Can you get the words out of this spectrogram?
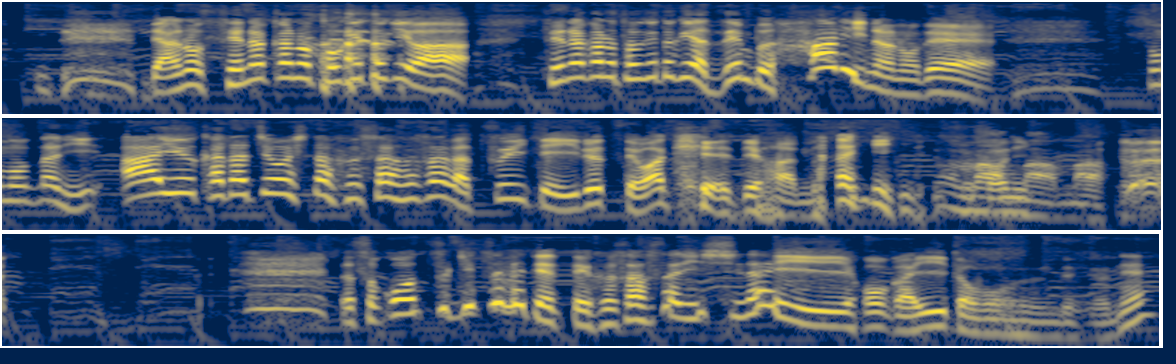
で、あの背中のトゲトゲは、背中のトゲトゲは全部針なので、その何ああいう形をしたふさふさがついているってわけではないんです、まあソニックまあま そこを突き詰めてってふさふさにしない方がいいと思うんですよね、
